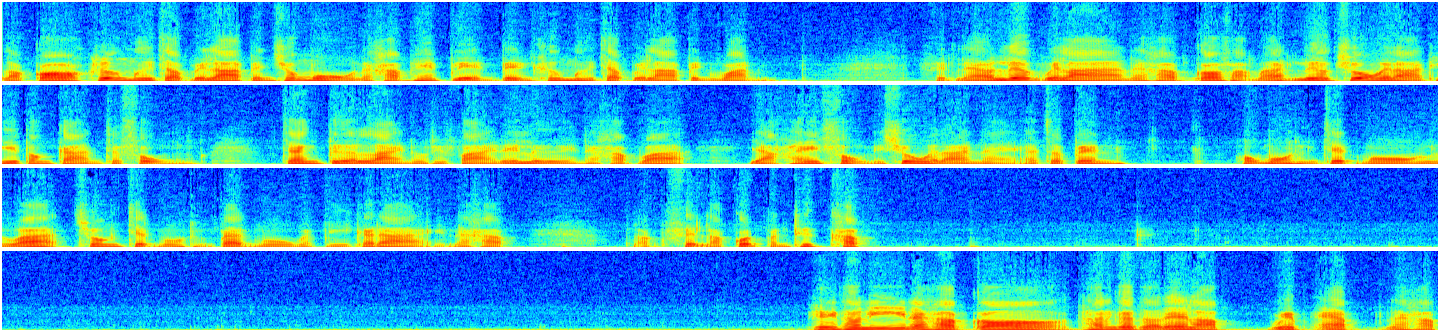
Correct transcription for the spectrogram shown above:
แล้วก็เครื่องมือจับเวลาเป็นชั่วโมงนะครับ ให้เปลี่ยนเป็นเครื่องมือจับเวลาเป็นวัน เสร็จแล้วเลือกเวลานะครับ ก็สามารถเลือกช่วงเวลาที่ต้องการจะส่งแจ้งเตือน Line Notify ได้เลยนะครับ ว่าอยากให้ส่งในช่วงเวลาไหน อาจจะเป็น6โมงถึง7โมงหรือว่าช่วง7โมงถึง8โมงแบบนี้ก็ได้นะครับ หลักเสร็จแล้วกดบันทึกครับ เพียงเท่านี้นะครับก็ท่านก็จะได้รับเว็บแอปนะครับ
